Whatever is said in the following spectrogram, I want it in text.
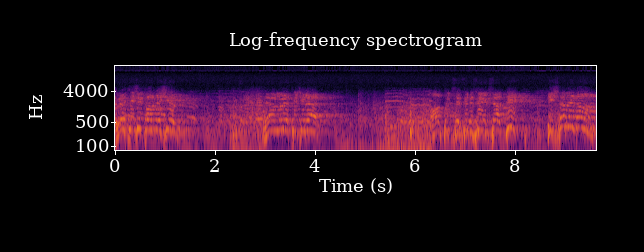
Üretici kardeşim, değerli artık sesimizi yükselttik. İşte meydan,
